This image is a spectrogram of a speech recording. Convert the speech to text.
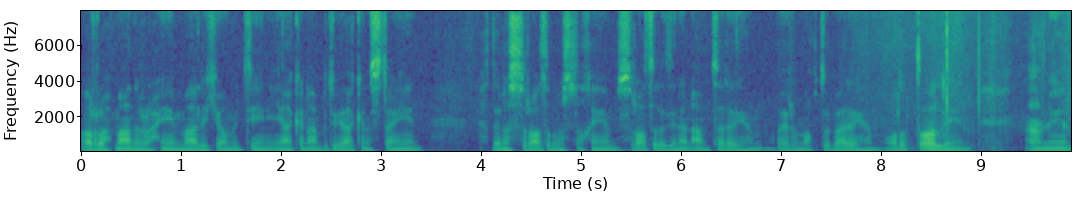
Ar-Rahman ar-Rahim, Malik Yawm al-Din, Iyaka Na'budu, Iyaka Nasta'in. اهدنا الصراط المستقيم صراط الذين أنعمت عليهم غير المغضوب عليهم ولا الضالين آمين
